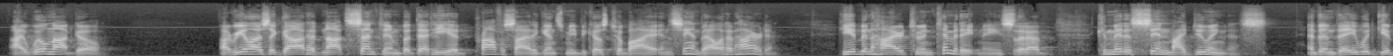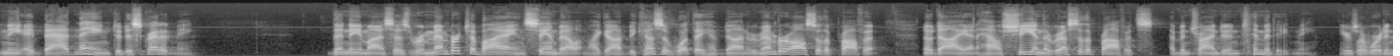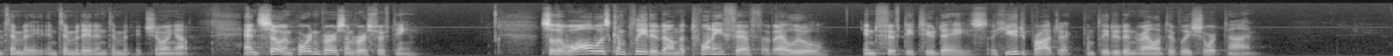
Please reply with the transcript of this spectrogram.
I will not go. I realized that God had not sent him, but that he had prophesied against me because Tobiah and Sanballat had hired him. He had been hired to intimidate me so that I'd commit a sin by doing this, and then they would give me a bad name to discredit me. Then Nehemiah says, Remember Tobiah and Sanballat, my God, because of what they have done. Remember also the prophet Noadiah and how she and the rest of the prophets have been trying to intimidate me. Here's our word intimidate, intimidate, intimidate, showing up. And so, important verse in verse 15. So the wall was completed on the 25th of Elul in 52 days, a huge project completed in relatively short time.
